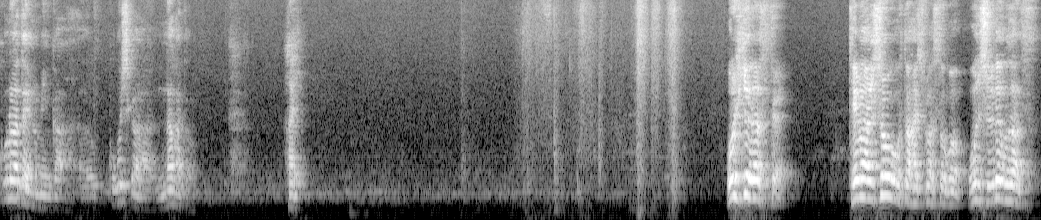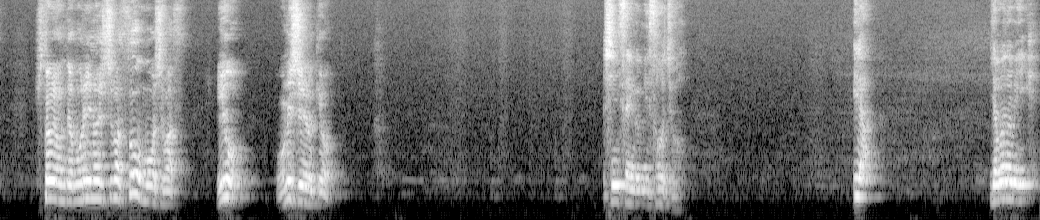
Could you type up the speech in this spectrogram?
この辺りの民家ここしかなかったの？はい。お引き出すって手前正国と発しますとこ恩衆でござんす人呼んで森の石松と申します。以後お見知りおきを新選組総長。いや山並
